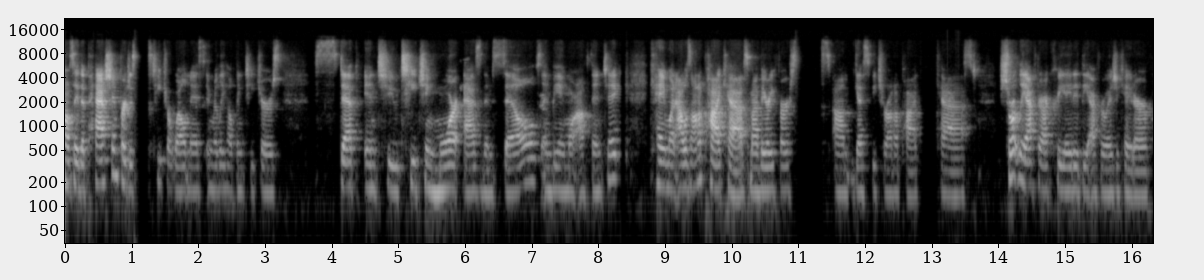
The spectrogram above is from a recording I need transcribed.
i'll say the passion for just teacher wellness and really helping teachers step into teaching more as themselves and being more authentic came when i was on a podcast my very first um, guest feature on a podcast shortly after i created the afro educator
